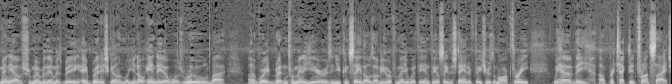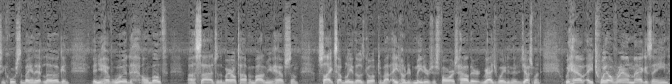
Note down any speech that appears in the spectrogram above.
many of us remember them as being a British gun. Well, you know, India was ruled by uh, Great Britain for many years, and you can see, those of you who are familiar with the Enfield, see the standard features, the Mark III. We have the uh, protected front sights, and of course the bayonet lug, and then you have wood on both uh, sides of the barrel, top and bottom. You have some sights. I believe those go up to about 800 meters as far as how they're graduated in adjustment. We have a 12 round magazine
